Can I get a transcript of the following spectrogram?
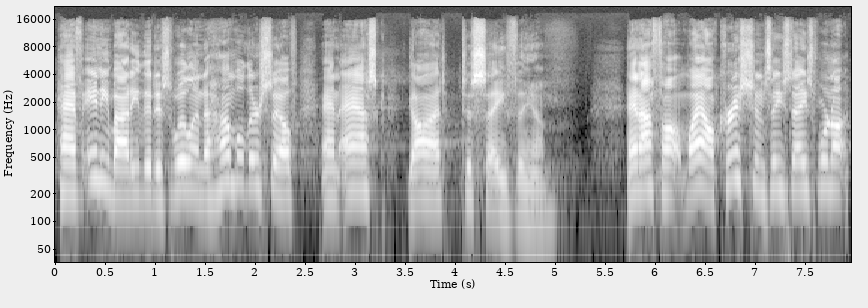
have anybody that is willing to humble themselves and ask God to save them. And I thought, wow, Christians these days, we're not,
